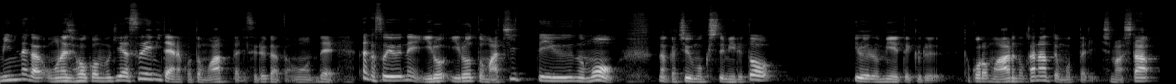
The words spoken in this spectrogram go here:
みんなが同じ方向を向きやすいみたいなこともあったりするかと思うんで、なんかそういうね、色、色と街っていうのも、なんか注目してみると、いろいろ見えてくるところもあるのかなって思ったりしました。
